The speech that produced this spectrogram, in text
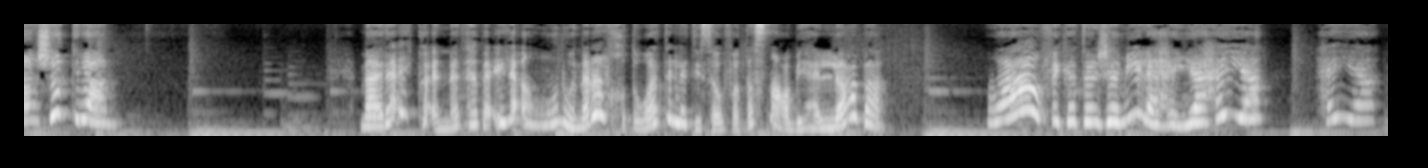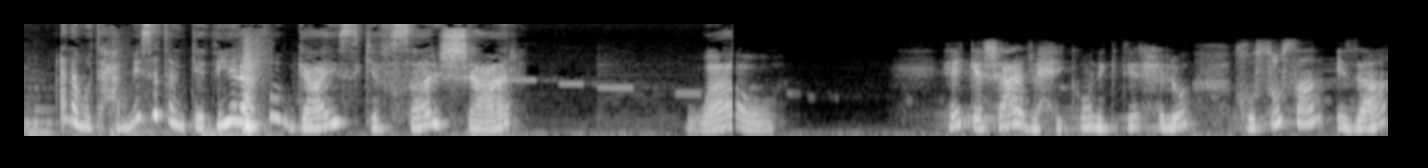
حسنا حسنا شكرا. ما رأيك أن نذهب إلى أمون ونرى الخطوات التي سوف تصنع بها اللعبة؟ واو فكرة جميلة. هيا هيا هيا. أنا متحمسة كثيرا. جايز كيف صار الشعر؟ wow. هيك شعر رح يكون كتير حلو خصوصا إذا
